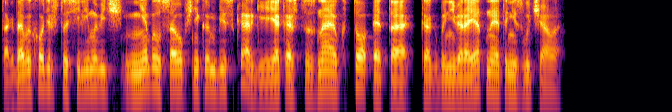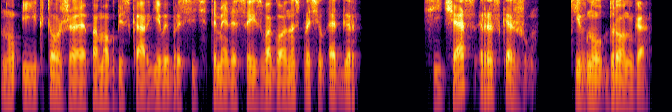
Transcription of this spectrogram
Тогда выходит, что Селимович не был сообщником Бескарги. Я, кажется, знаю, кто это, как бы невероятно это ни звучало. Ну и кто же помог Бескарги выбросить Темелеса из вагона, спросил Эдгар. Сейчас расскажу, кивнул Дронга.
